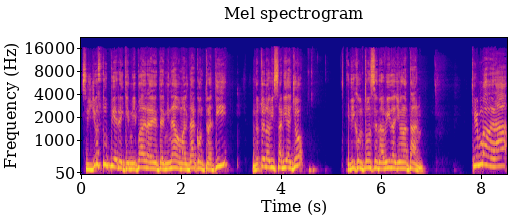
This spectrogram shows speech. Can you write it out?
si yo supiera que mi padre ha determinado maldad contra ti, ¿no te lo avisaría yo? Y dijo entonces David a Jonathan, ¿quién dará,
